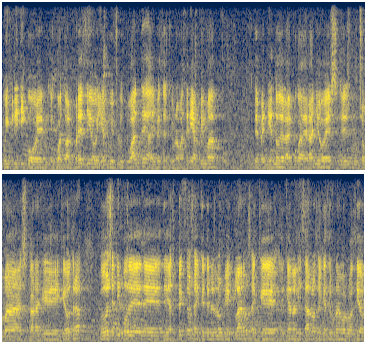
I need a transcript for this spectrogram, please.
muy crítico en, en, cuanto al precio y es muy fluctuante. Hay veces que una materia prima, dependiendo de la época del año, es, es mucho más cara que, que, otra. Todo ese tipo de, de, aspectos hay que tenerlos bien claros, hay que, hay que analizarlos, hay que hacer una evaluación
